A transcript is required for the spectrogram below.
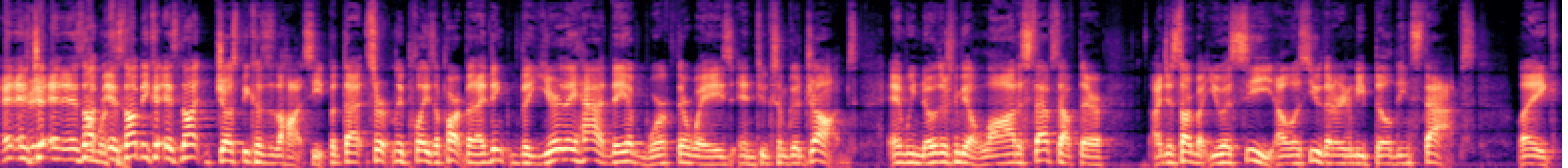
And it's, ju- and it's not it's you. not because it's not just because of the hot seat, but that certainly plays a part. But I think the year they had, they have worked their ways into some good jobs, and we know there's going to be a lot of staffs out there. I just talked about USC, LSU that are going to be building staffs. Like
